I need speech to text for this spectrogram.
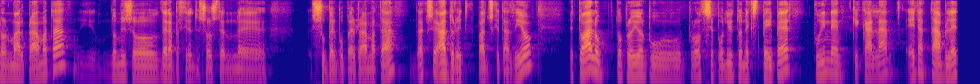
normal πράγματα. Νομίζω δεν απευθύνεται σε όσους θέλουν ε, super super πράγματα. Εντάξει, Android πάντως και τα δύο. Ε, το άλλο το προϊόν που προώθησε πολύ είναι το Next Paper, που είναι και καλά ένα tablet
